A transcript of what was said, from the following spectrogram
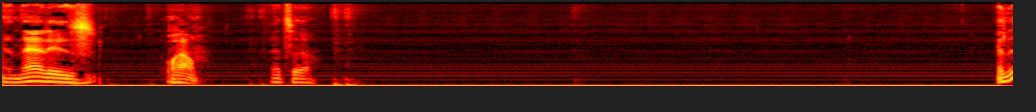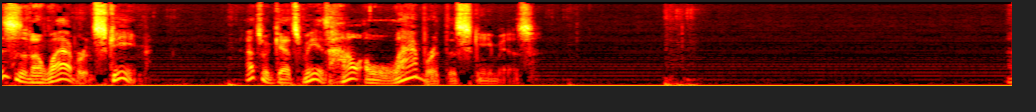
And that is, wow, That's a. And this is an elaborate scheme. That's what gets me is how elaborate this scheme is. Uh,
